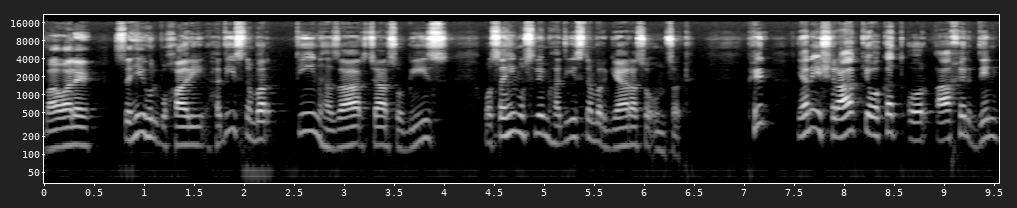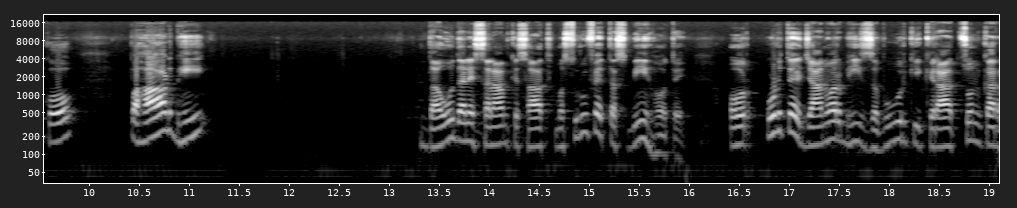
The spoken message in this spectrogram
باوالے صحیح البخاری حدیث نمبر تین ہزار چار سو بیس اور صحیح مسلم حدیث نمبر گیارہ سو انسٹھ۔ پھر یعنی اشراق کے وقت اور آخر دن کو پہاڑ بھی داود علیہ السلام کے ساتھ مصروف تسبیح ہوتے اور اڑتے جانور بھی زبور کی کراط سن کر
